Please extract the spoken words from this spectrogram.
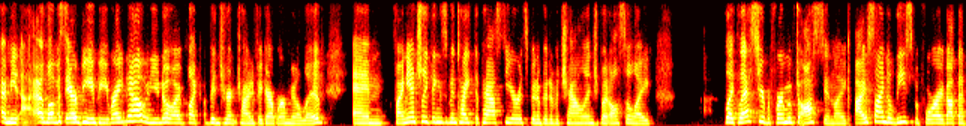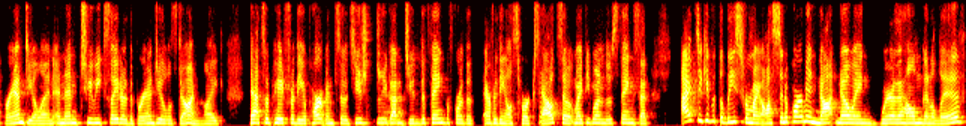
I mean, I love this Airbnb right now. And you know, I've like been trying to figure out where I'm going to live. And financially, things have been tight the past year. It's been a bit of a challenge, but also like like last year before I moved to Austin, like I signed a lease before I got that brand deal in. And then two weeks later, the brand deal was done. Like that's what paid for the apartment. So it's usually yeah. you got to do the thing before the everything else works out. So it might be one of those things that I have to give it the lease for my Austin apartment, not knowing where the hell I'm going to live,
